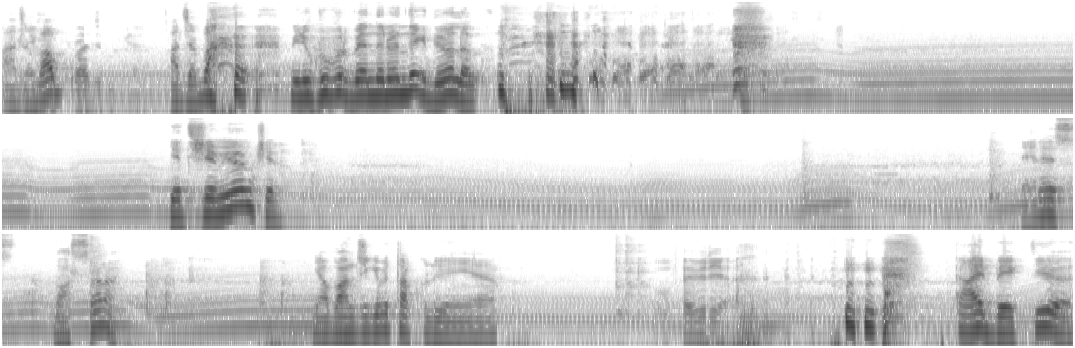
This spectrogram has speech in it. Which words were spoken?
Acaba acaba Mini Cooper benden önde gidiyor oğlum. Yetişemiyorum ki. Enes bassana. Yabancı gibi takılıyorsun ya. Bu fevir ya. Hayır bekliyor.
